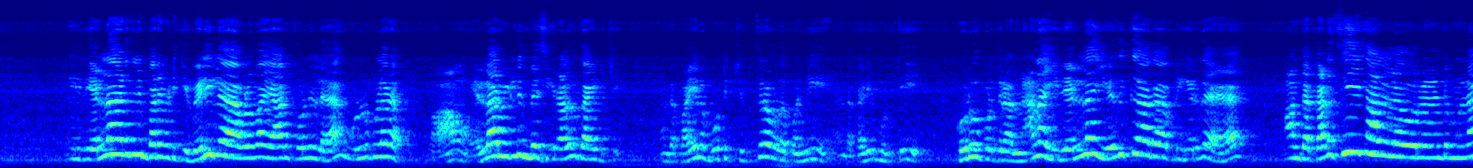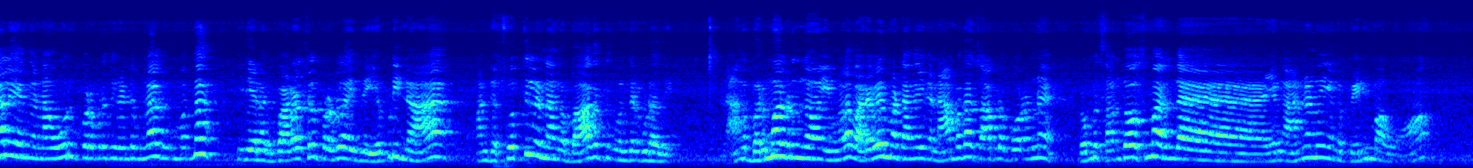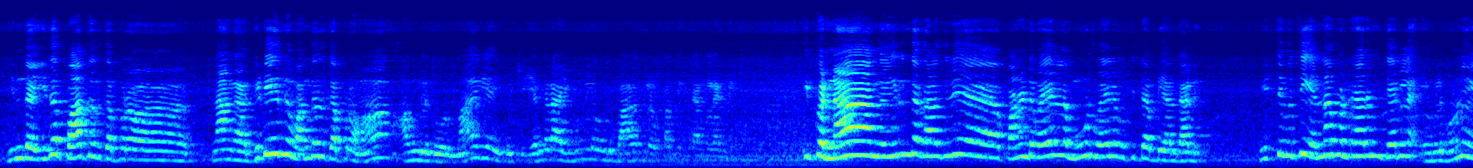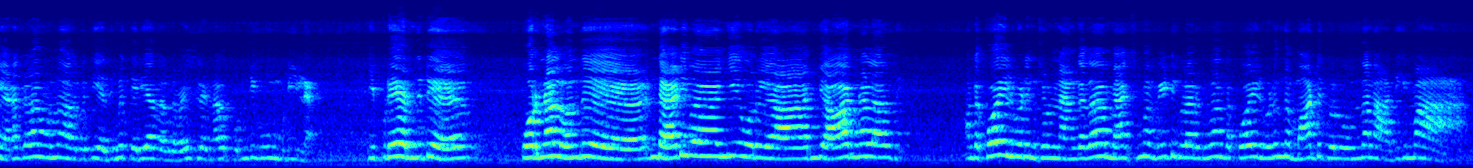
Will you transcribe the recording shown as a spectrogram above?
இது எல்லா இடத்துலையும் பரவிடுச்சு. வெளியில் அவ்வளோவா யாரும் சொல்லலை. உள்ளுக்குள்ளார பாவம் எல்லார் வீட்லையும் பேசிக்கிற அளவுக்கு ஆகிடுச்சு அந்த பையனை போட்டு சித்திரவதை பண்ணி அந்த களிமுட்டி கொடுமைப்படுத்துகிறாங்க ஆனால் இதெல்லாம் எதுக்காக அப்படிங்கிறத அந்த கடைசி நாளில் ஒரு ரெண்டு மூணு நாள் எங்கள் நான் ஊருக்கு புறப்படுறதுக்கு ரெண்டு மூணு நாள் இருக்கும்போது தான் இது எனக்கு பரவசல் பரவலாக இது எப்படின்னா அந்த சொத்தில் நாங்கள் பாகத்துக்கு வந்துடக்கூடாது. நாங்கள் பர்மாவில் இருந்தோம். இவங்களாம் வரவே மாட்டாங்க. இதை நாம் தான் சாப்பிட போகிறோன்னு ரொம்ப சந்தோஷமாக இருந்த எங்கள் அண்ணனும் எங்கள் பெரியம்மாவும் இந்த இதை பார்த்ததுக்கப்புறம் நாங்கள் திடீர்னு வந்ததுக்கப்புறம் அவங்களுக்கு ஒரு மாதிரி ஆகி போச்சு. எங்கடா இவங்கள வந்து பாகத்தில் உட்காந்துக்கிட்டாங்களேன்னு இப்போ நான் அங்கே இருந்த காலத்துலேயே பன்னெண்டு வயலில் மூணு வயலில் விற்றுட்டு அப்படி அந்த ஆள். விற்று விற்று என்ன பண்ணுறாருன்னு தெரில எங்களுக்கு ஒன்றும் எனக்கெல்லாம் ஒன்றும் அதை பற்றி எதுவுமே தெரியாது. அந்த வயசில் என்னால் புரிஞ்சிக்கவும் முடியல. இப்படியே இருந்துட்டு ஒரு நாள் வந்து இந்த அடி வாங்கி ஒரு அஞ்சு ஆறு நாள் ஆகுது. அந்த கோயில் வீடுன்னு சொன்னேன். அங்கே தான் மேக்ஸிமம் வீட்டுக்குள்ளே இருக்கும்போது அந்த கோயில் வீடு இந்த மாட்டு தொழுவம் தான் நான் அதிகமாக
